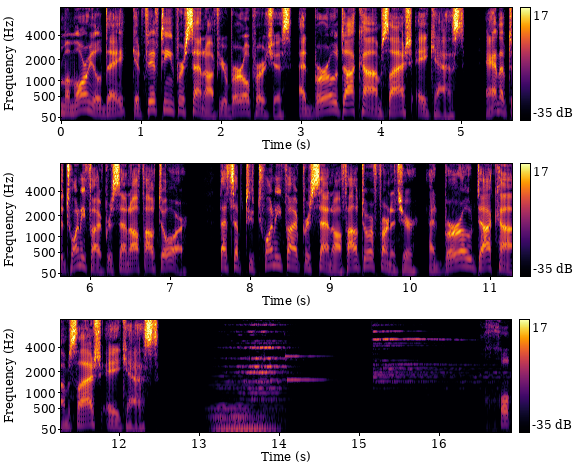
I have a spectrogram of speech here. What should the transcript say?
Memorial Day, get 15% off your Burrow purchase at burrow.com slash ACAST and up to 25% off outdoor. That's up to 25% off outdoor furniture at burrow.com slash ACAST. خب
